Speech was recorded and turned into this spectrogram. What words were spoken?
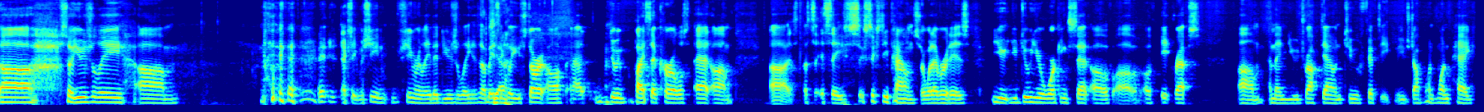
Uh, so usually, um, actually machine machine related usually. So basically, you start off at doing bicep curls at um, uh, let's, say sixty pounds or whatever it is. You you do your working set of of, of eight reps, um, and then you drop down to fifty. You just drop one one peg,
